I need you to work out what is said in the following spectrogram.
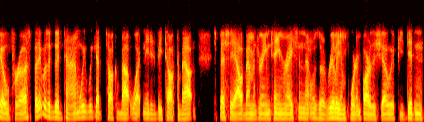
show for us, but it was a good time. We we got to talk about what needed to be talked about, especially Alabama Dream Team racing. That was a really important part of the show. If you didn't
